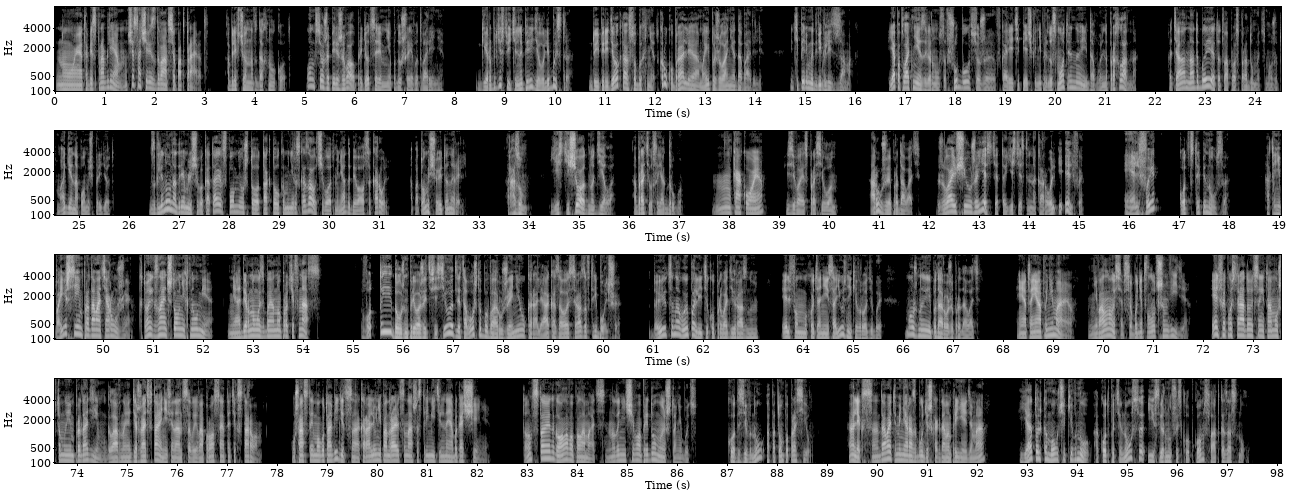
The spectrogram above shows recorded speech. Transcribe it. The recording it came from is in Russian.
«Ну, это без проблем. Часа через два все подправят», — облегченно вздохнул кот. Он все же переживал, придется ли мне по душе его творение. Герб действительно переделали быстро. Да и переделок-то особых нет. Круг убрали, а мои пожелания добавили. И теперь мы двигались в замок. Я поплотнее завернулся в шубу, все же в карете печка не предусмотрена и довольно прохладно. Хотя надо бы и этот вопрос продумать, может, магия на помощь придет. Взглянул на дремлющего кота и вспомнил, что так толком и не рассказал, чего от меня добивался король, а потом еще и Тенерель. «Разум, есть еще одно дело», — обратился я к другу. «Какое?» — зевая спросил он. «Оружие продавать. Желающие уже есть, это, естественно, король и эльфы». «Эльфы?» — кот встрепенулся. «А ты не боишься им продавать оружие? Кто их знает, что у них на уме? Не обернулось бы оно против нас». «Вот ты должен приложить все силы для того, чтобы вооружение у короля оказалось раза в три больше. Да и ценовую политику проводи разную. Эльфам, хоть они и союзники вроде бы, можно и подороже продавать». «Это я понимаю. Не волнуйся, все будет в лучшем виде. Эльфы пусть радуются и тому, что мы им продадим. Главное — держать в тайне финансовые вопросы от этих сторон. Ушастые могут обидеться, а королю не понравится наше стремительное обогащение. Тут стоит голову поломать. Ну да ничего, придумаю что-нибудь. Кот зевнул, а потом попросил. «Алекс, давай ты меня разбудишь, когда мы приедем, а?» Я только молча кивнул, а кот потянулся и, свернувшись клубком, сладко заснул.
